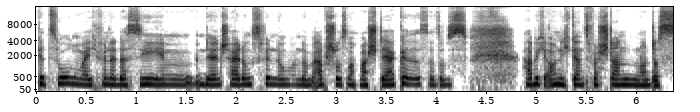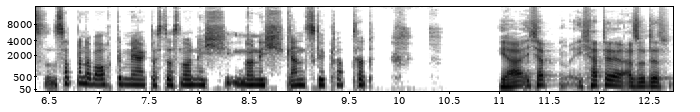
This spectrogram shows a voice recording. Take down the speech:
gezogen, weil ich finde, dass sie im, in der Entscheidungsfindung und im Abschluss nochmal stärker ist. Also das habe ich auch nicht ganz verstanden und das, das hat man aber auch gemerkt, dass das noch nicht, noch nicht ganz geklappt hat. Ja, ich hab, ich hatte, also das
